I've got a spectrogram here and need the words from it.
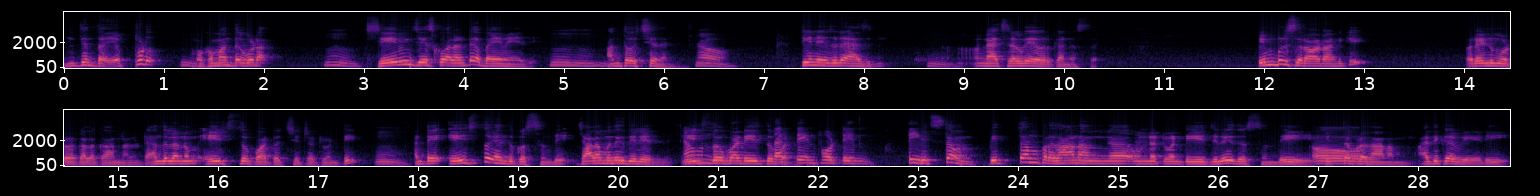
ఇంత ఇంత ఎప్పుడు ముఖమంతా కూడా. షేవింగ్ చేసుకోవాలంటే భయం అయ్యేది. అంత వచ్చేదండి. టీనేజ్లో యాజ్. న్యాచురల్గా ఎవరికైనా వస్తాయి. పింపుల్స్ రావడానికి రెండు మూడు రకాల కారణాలు ఉంటాయి. అందులో ఏజ్తో పాటు వచ్చేటటువంటి. అంటే ఏజ్తో ఎందుకు వస్తుంది? చాలా మందికి తెలియదు. ఏజ్తో పాటు ఏజ్తో పాటు. ఫోర్టీన్ టీన్ పిత్తం పిత్తం ప్రధానంగా ఉన్నటువంటి ఏజ్లో ఇది వస్తుంది. పిత్త ప్రధానం అధిక వేడి.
